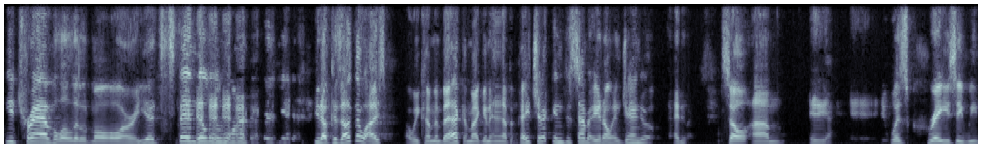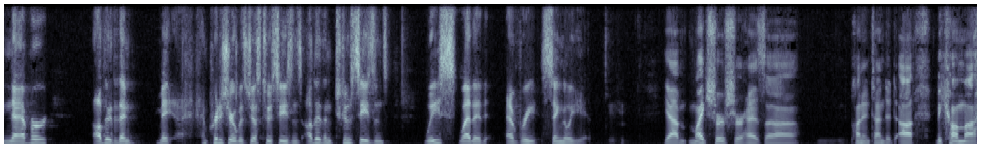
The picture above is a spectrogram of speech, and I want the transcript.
you travel a little more, you spend a little more, you know, because otherwise, are we coming back? Am I going to have a paycheck in December? You know, in January. Anyway, so um, it, it was crazy. We never, other than I'm pretty sure it was just two seasons. Other than two seasons, we sweated every single year. Yeah, Mike Scherzer has, uh, pun intended, uh, become uh,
